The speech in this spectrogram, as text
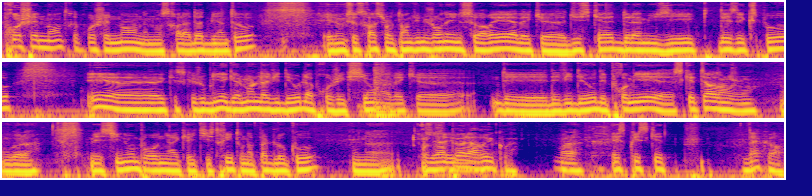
prochainement, très prochainement. On annoncera la date bientôt. Et donc ce sera sur le temps d'une journée, une soirée avec euh, du skate, de la musique, des expos. Et euh, qu'est-ce que j'oublie également de la vidéo, de la projection avec des, des vidéos des premiers skateurs en juin. Donc voilà. Mais sinon, pour revenir à Katie Street, on n'a pas de locaux. On, a, On est un peu à la rue, quoi. Voilà. Esprit skate. D'accord.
